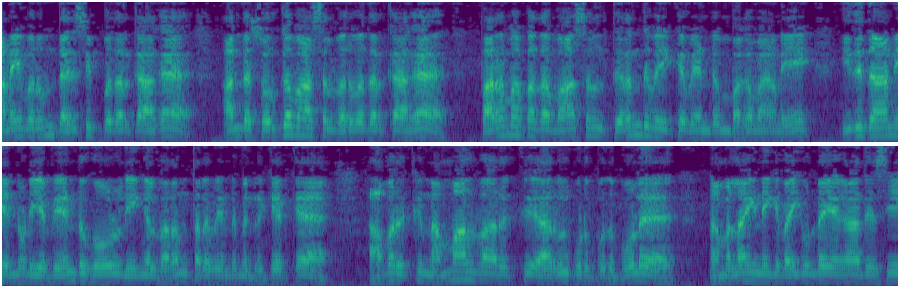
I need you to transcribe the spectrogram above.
அனைவரும் தரிசிப்பதற்காக அந்த சொர்க்க வாசல் வருவதற்காக பரமபத வாசல் திறந்து வைக்க வேண்டும். பகவானே இதுதான் என்னுடைய வேண்டுகோள். நீங்கள் வரம் தர வேண்டும் என்று கேட்க அவருக்கு நம்மாழ்வாருக்கு அருள் கொடுப்பது போல நம்மெல்லாம் இன்னைக்கு வைகுண்ட ஏகாதசி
